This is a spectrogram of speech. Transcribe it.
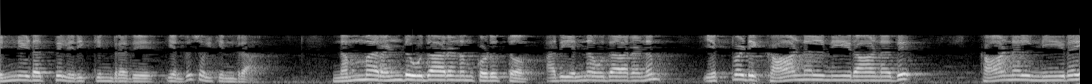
என்னிடத்தில் இருக்கின்றது என்று சொல்கின்றார். நம்ம ரெண்டு உதாரணம் கொடுத்தோம். அது என்ன உதாரணம்? எப்படி காணல் நீரானது காணல் நீரை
